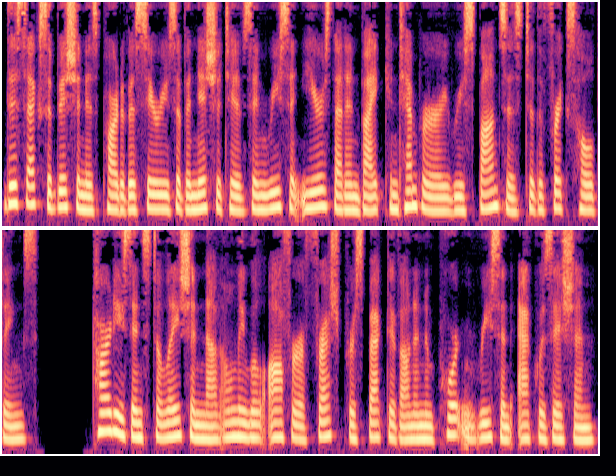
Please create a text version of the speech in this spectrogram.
This exhibition is part of a series of initiatives in recent years that invite contemporary responses to the Frick's holdings. Party's installation not only will offer a fresh perspective on an important recent acquisition,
